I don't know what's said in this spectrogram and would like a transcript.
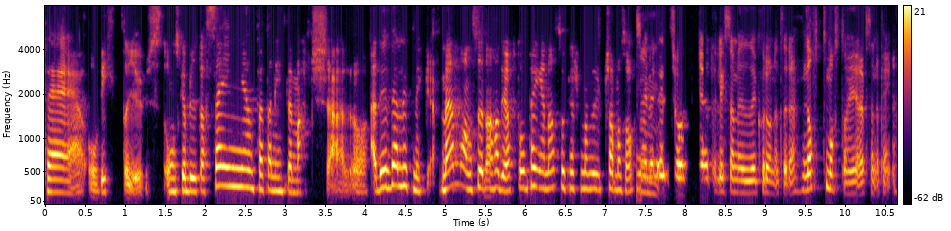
Trä och vitt och ljust. Och hon ska byta sängen för att den inte matchar. Och, ja, det är väldigt mycket. Men å andra sidan, hade jag haft de pengarna så kanske man hade gjort samma sak. Hon är väldigt uttråkad liksom, i coronatider. Något måste hon göra för sina pengar.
